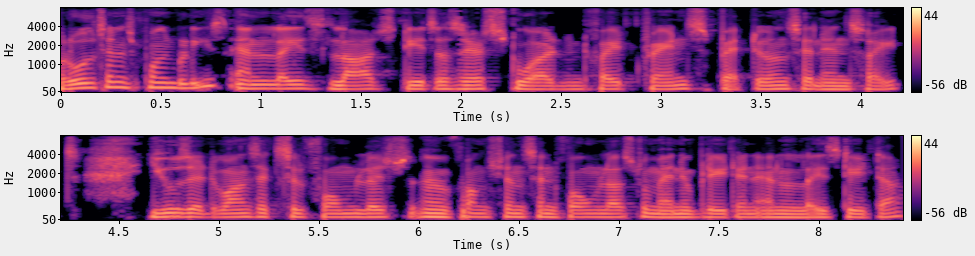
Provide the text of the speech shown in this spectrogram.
Roles and responsibilities analyze large data sets to identify trends, patterns, and insights. Use advanced Excel formulas, uh, functions and formulas to manipulate and analyze data.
